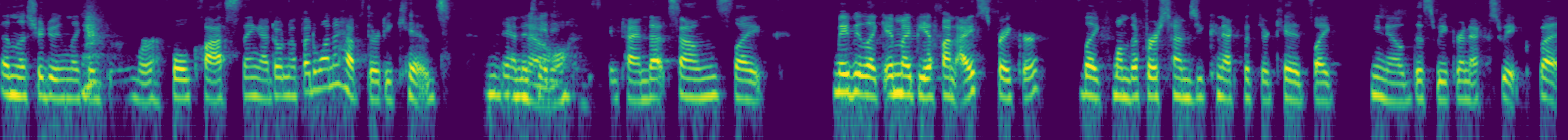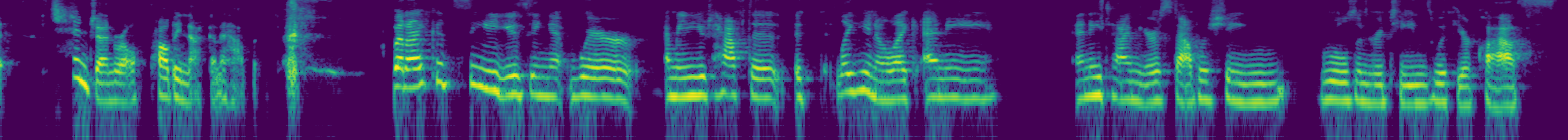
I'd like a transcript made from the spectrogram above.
unless you're doing like a game or a full class thing i don't know if i'd want to have 30 kids annotating No. at the same time. That sounds like maybe like it might be a fun icebreaker like one of the first times you connect with your kids like you know this week or next week but in general probably not going to happen. But i could see using it where i mean you'd have to it, like you know like any anytime you're establishing rules and routines with your class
